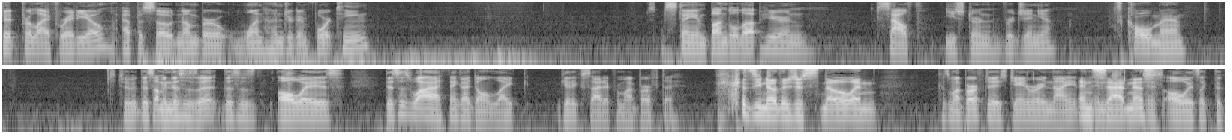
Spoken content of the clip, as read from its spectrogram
Fit for Life Radio, episode number 114. Staying bundled up here in southeastern Virginia. It's cold, man. Let's this. I mean, this is it. This is always. This is why I think I don't like get excited for my birthday Because you know there's just snow and because my birthday is January 9th And sadness. and it's always like the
